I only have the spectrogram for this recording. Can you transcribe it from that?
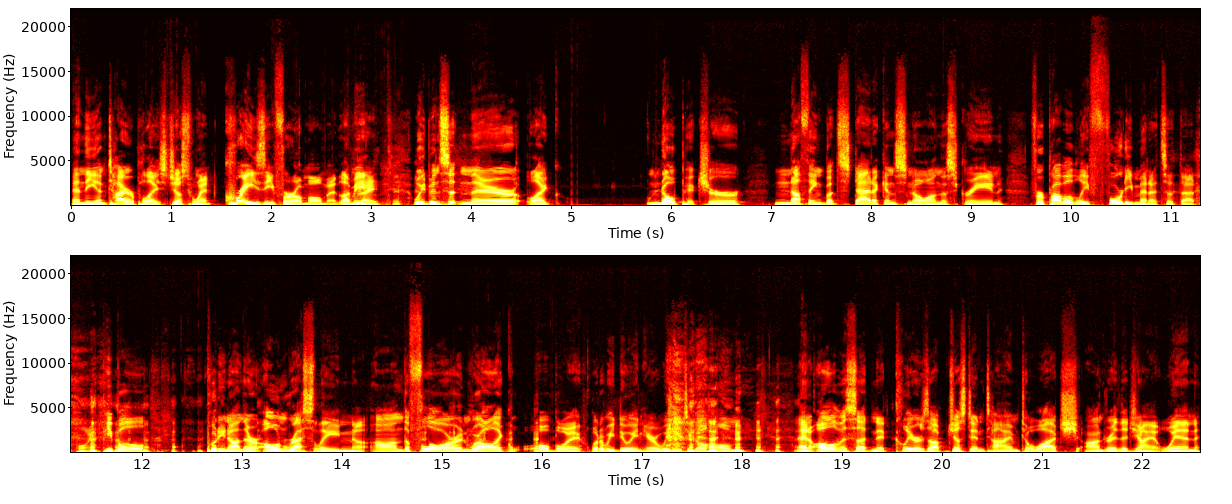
and the entire place just went crazy for a moment. I mean, Right. we'd been sitting there like no picture. Nothing but static and snow on the screen for probably 40 minutes at that point. People putting on their own wrestling on the floor, and we're all like, oh boy, what are we doing here? We need to go home. and all of a sudden, it clears up just in time to watch Andre the Giant win.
